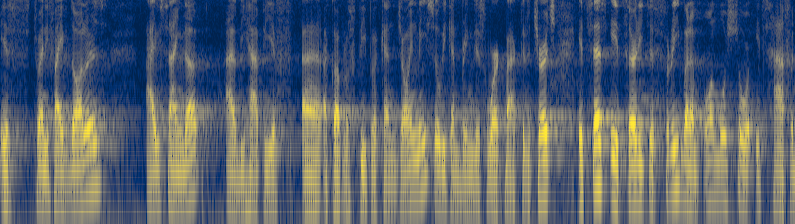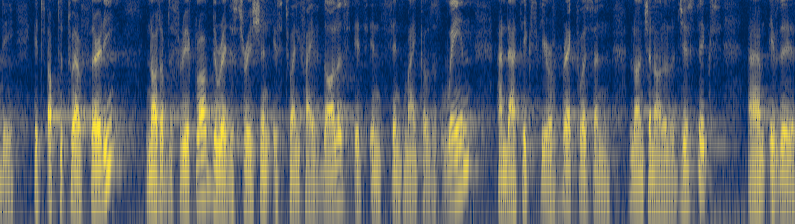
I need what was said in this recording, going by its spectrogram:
is $25. I've signed up. I'll be happy if uh, a couple of people can join me so we can bring this work back to the church. It says 8:30 to 3, but I'm almost sure it's half a day. It's up to 12:30, not up to 3 o'clock. The registration is $25. It's in St. Michael's Wayne, and that takes care of breakfast and lunch and other logistics. Um, if the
